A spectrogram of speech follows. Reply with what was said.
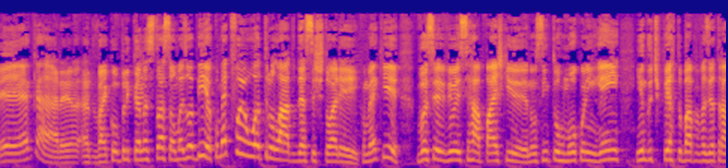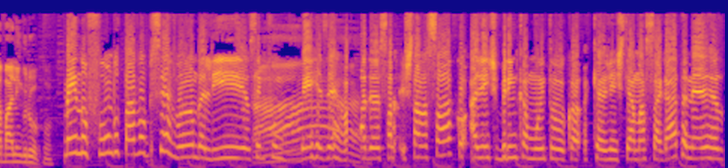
É, cara, é, vai complicando a situação. Mas, ô Bia, como é que foi o outro lado dessa história aí? Como é que você viu esse rapaz que não se enturmou com ninguém indo te perturbar para fazer trabalho em grupo? Bem, no fundo, tava observando ali. Eu sempre ah. fui bem reservada. Eu só, estava só. A gente brinca muito que a gente tem a nossa gata, né? eu,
